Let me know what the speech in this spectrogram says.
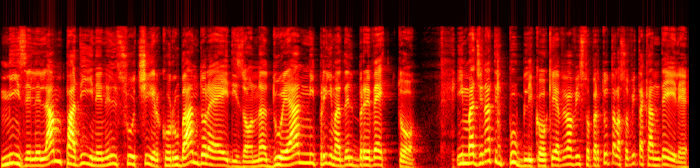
mise le lampadine nel suo circo rubandole a Edison due anni prima del brevetto. Immaginate il pubblico che aveva visto per tutta la sua vita candele.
